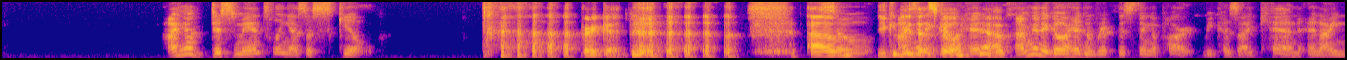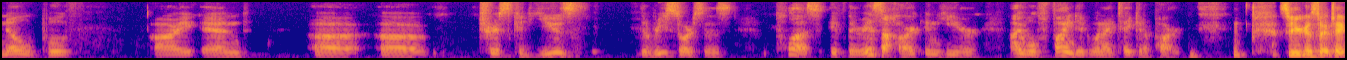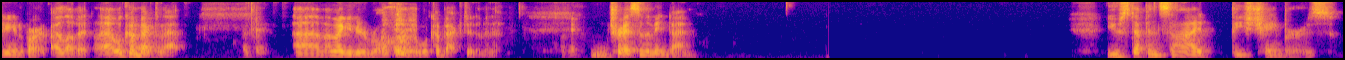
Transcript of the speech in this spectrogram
I have dismantling as a skill. Very good. um, so you can use that skill. Ahead, Yeah. I'm going to go ahead and rip this thing apart because I can, and I know both I and uh, uh, Tris could use the resources. Plus, if there is a heart in here, I will find it when I take it apart. So you're going to start taking it apart. I love it. Uh, we'll come back to that. Okay. Um, I might give you a roll for it, but we'll come back to it in a minute. Okay. Tris, in the meantime, you step inside these chambers.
